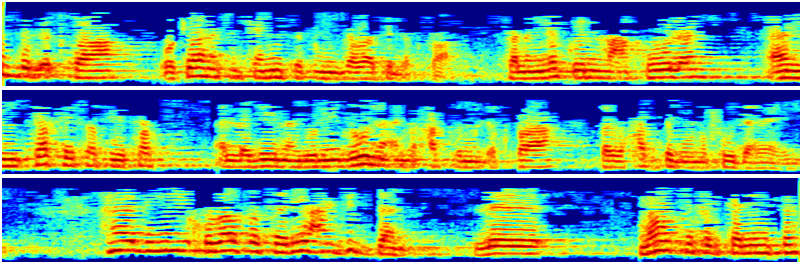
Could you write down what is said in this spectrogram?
ضد الإقطاع وكانت الكنيسة من ذوات الإقطاع. فلم يكن معقولا أن تقف في صف الذين يريدون أن يحطموا الإقطاع فيحطموا نفوذها هي هذه خلاصة سريعة جدا لموقف الكنيسة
